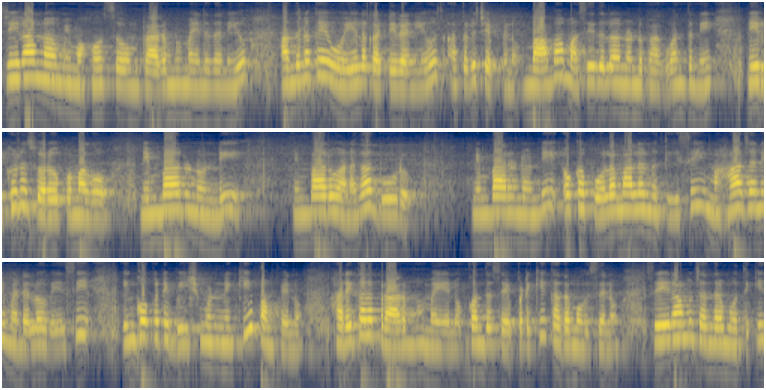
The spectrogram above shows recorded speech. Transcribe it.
శ్రీరామనవమి మహోత్సవం ప్రారంభమైనదనియు అందులకై ఊయల కట్టిరనియు అతడు చెప్పెను. బాబా మసీదులో నుండి భగవంతుని నిర్గుణ స్వరూపమగు నింబారు నుండి నింబారు అనగా గూడు. నింబారు నుండి ఒక పూలమాలను తీసి మహాజని మెడలో వేసి ఇంకొకటి భీష్మునికి పంపెను. హరికథ ప్రారంభమయ్యను. కొంతసేపటికి కథ ముగిసెను. శ్రీరామచంద్రమూర్తికి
